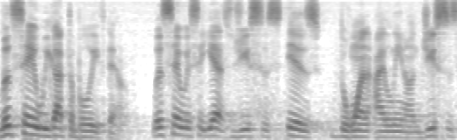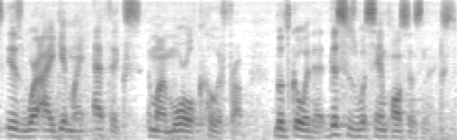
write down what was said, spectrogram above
Let's say we got the belief down. Let's say we say, yes, Jesus is the one I lean on. Jesus is where I get my ethics and my moral code from. Let's go with that. This is what St. Paul says next.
